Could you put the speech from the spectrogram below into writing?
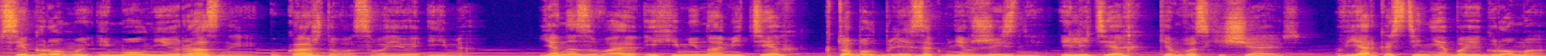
Все громы и молнии разные, у каждого свое имя. Я называю их именами тех, кто был близок мне в жизни или тех, кем восхищаюсь. В яркости неба и грома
